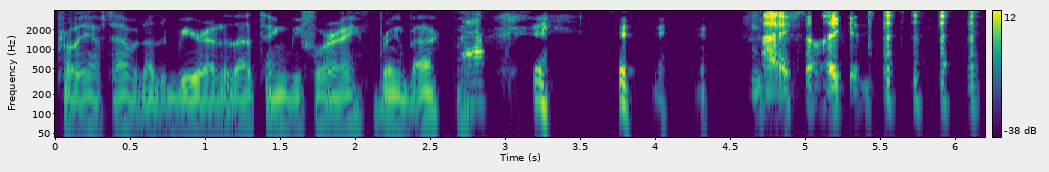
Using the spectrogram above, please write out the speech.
probably have to have another beer out of that thing before I bring it back. nice, I like it.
